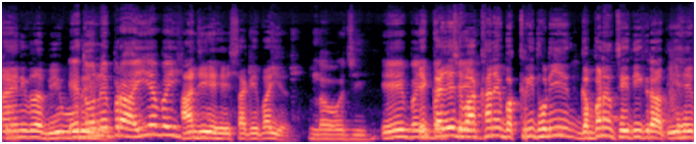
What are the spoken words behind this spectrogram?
ਐ ਨਹੀਂ ਪਤਾ 20 ਇਹ ਦੋਨੇ ਭਰਾ ਹੀ ਆ ਬਈ? ਹਾਂਜੀ ਇਹ ਸਕੇ ਭਾਈ ਆ। ਲਓ ਜੀ ਇਹ ਬਈ ਇੱਕ ਅਜੇ ਜਵਾਖਾਂ ਨੇ ਬੱਕਰੀ ਥੋੜੀ ਗੱਬਣ ਛੇਤੀ ਕਰਾਤੀ ਇਹ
